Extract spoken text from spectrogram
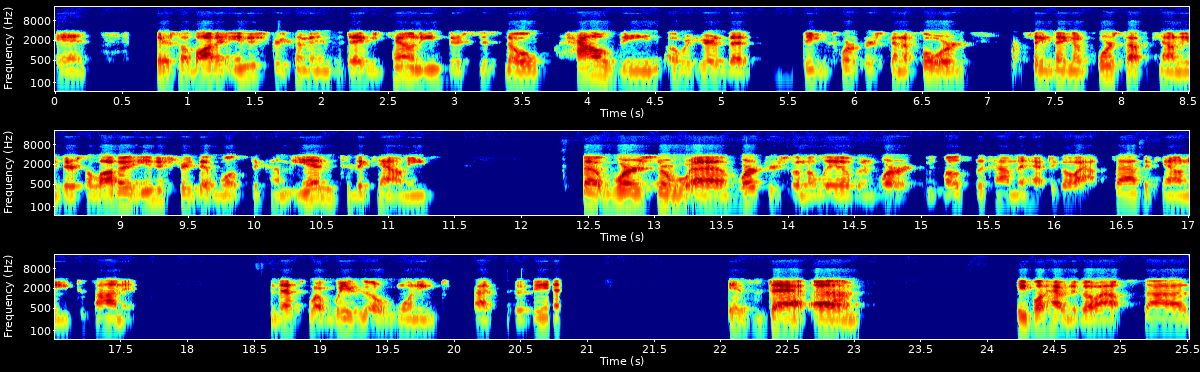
And there's a lot of industry coming into Davie County. There's just no housing over here that these workers can afford. Same thing in Forsyth County. There's a lot of industry that wants to come into the counties, but where's the uh, workers going to live and work? I mean, most of the time, they have to go outside the county to find it, and that's what we are wanting to try to prevent. Is that um, people having to go outside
